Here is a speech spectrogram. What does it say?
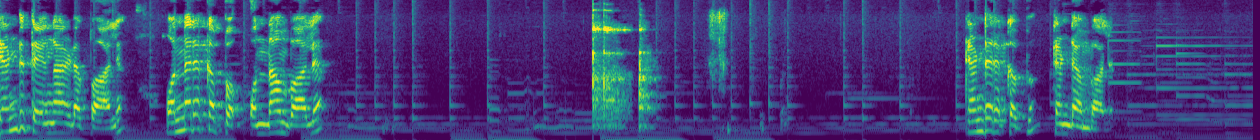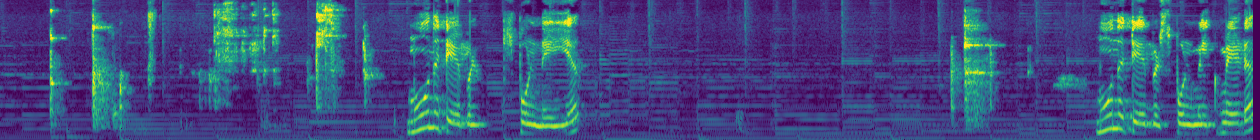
രണ്ട് തേങ്ങയുടെ പാൽ ഒന്നര കപ്പ് ഒന്നാം പാൽ രണ്ടര കപ്പ് രണ്ടാം പാൽ. മൂന്ന് ടേബിൾ സ്പൂൺ നെയ്യ്. മൂന്ന് ടേബിൾ സ്പൂൺ മിൽക്ക് മെയ്ഡ്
